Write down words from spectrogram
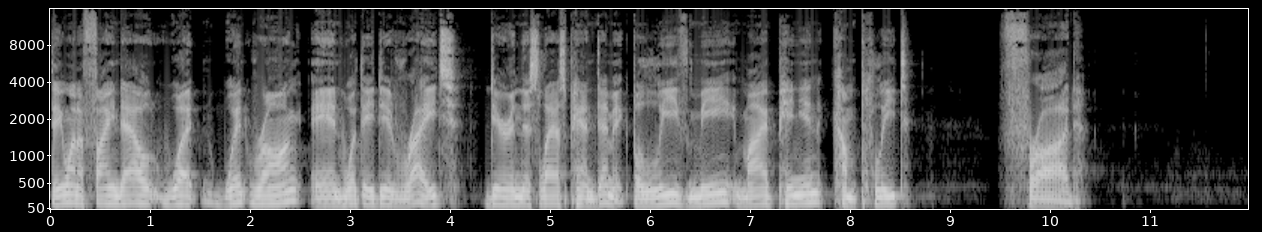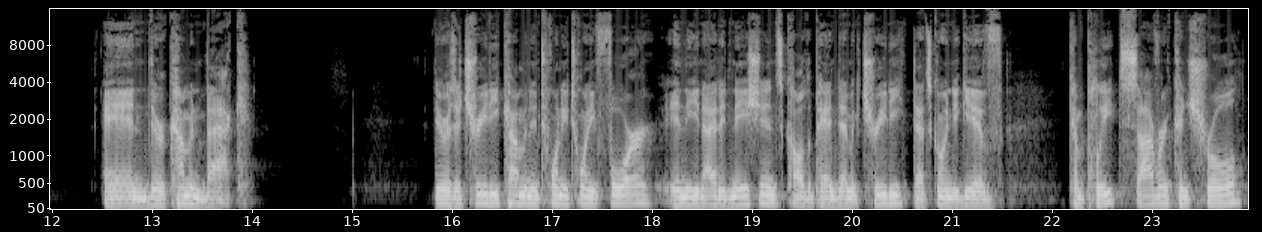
They want to find out what went wrong and what they did right during this last pandemic. Believe me, my opinion, complete fraud. And they're coming back. There is a treaty coming in 2024 in the United Nations called the Pandemic Treaty that's going to give complete sovereign control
